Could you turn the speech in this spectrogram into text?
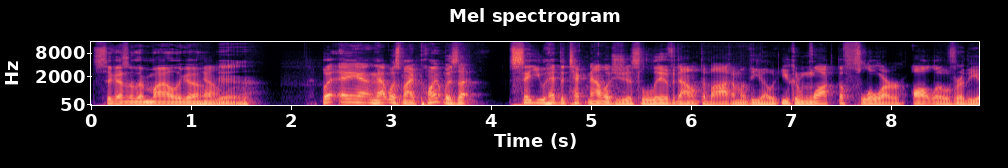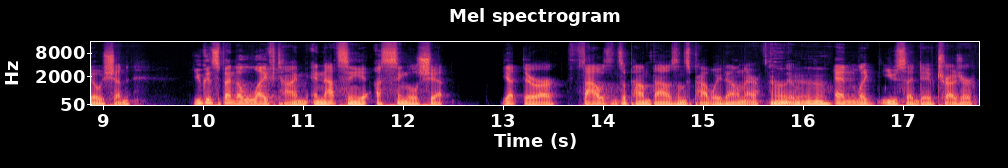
still got another mile to go. Yeah. yeah. But and that was my point was that say you had the technology to just live down at the bottom of the ocean. You can walk the floor all over the ocean. You could spend a lifetime and not see a single ship. Yet there are thousands upon thousands probably down there. Oh, yeah. And like you said, Dave, treasure.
